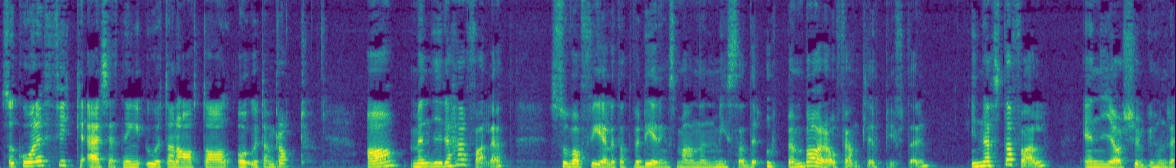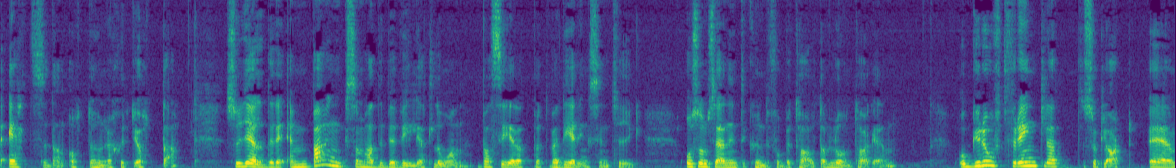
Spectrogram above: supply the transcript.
Så Kone fick ersättning utan avtal och utan brott. Ja, men i det här fallet så var felet att värderingsmannen missade uppenbara offentliga uppgifter. I nästa fall, NJA 2001 sidan 878, så gällde det en bank som hade beviljat lån baserat på ett värderingsintyg och som sedan inte kunde få betalt av låntagaren. Och grovt förenklat såklart eh,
